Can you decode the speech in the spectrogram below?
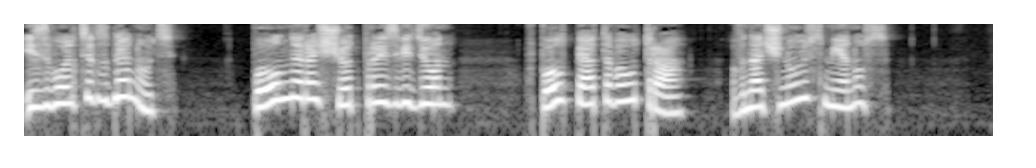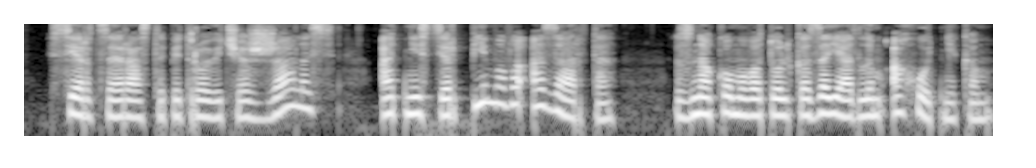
Извольте взглянуть. Полный расчет произведен. В полпятого утра, в ночную смену-с». Сердце Раста Петровича сжалось от нестерпимого азарта — знакомого только заядлым охотникам.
